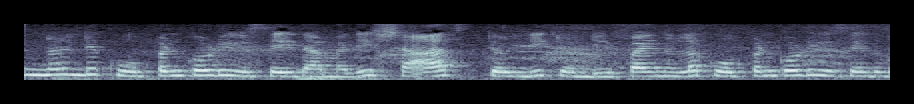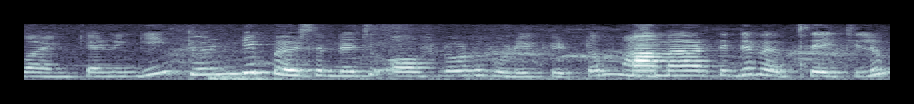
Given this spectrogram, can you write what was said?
നിങ്ങളുടെ കൂപ്പൺ കോഡ് യൂസ് ചെയ്താൽ മതി. ഷാസ് ട്വന്റി ട്വന്റി ഫൈവ് എന്നുള്ള കൂപ്പൺ കോഡ് യൂസ് ചെയ്ത് വാങ്ങിക്കുകയാണെങ്കിൽ ട്വന്റി പെർസെന്റേജ് ഓഫറോട് കൂടി കിട്ടും മാമാർത്തിന്റെ വെബ്സൈറ്റിലും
